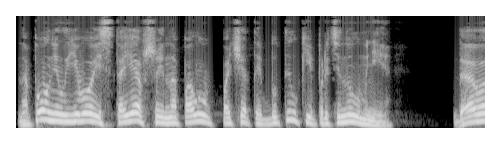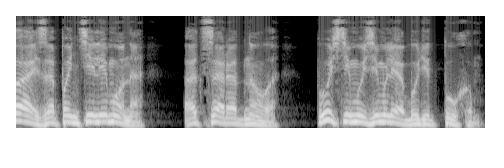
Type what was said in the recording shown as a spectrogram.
наполнил его из стоявшей на полу початой бутылки и протянул мне. «Давай, за Пантелеймона, отца родного. Пусть ему земля будет пухом».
